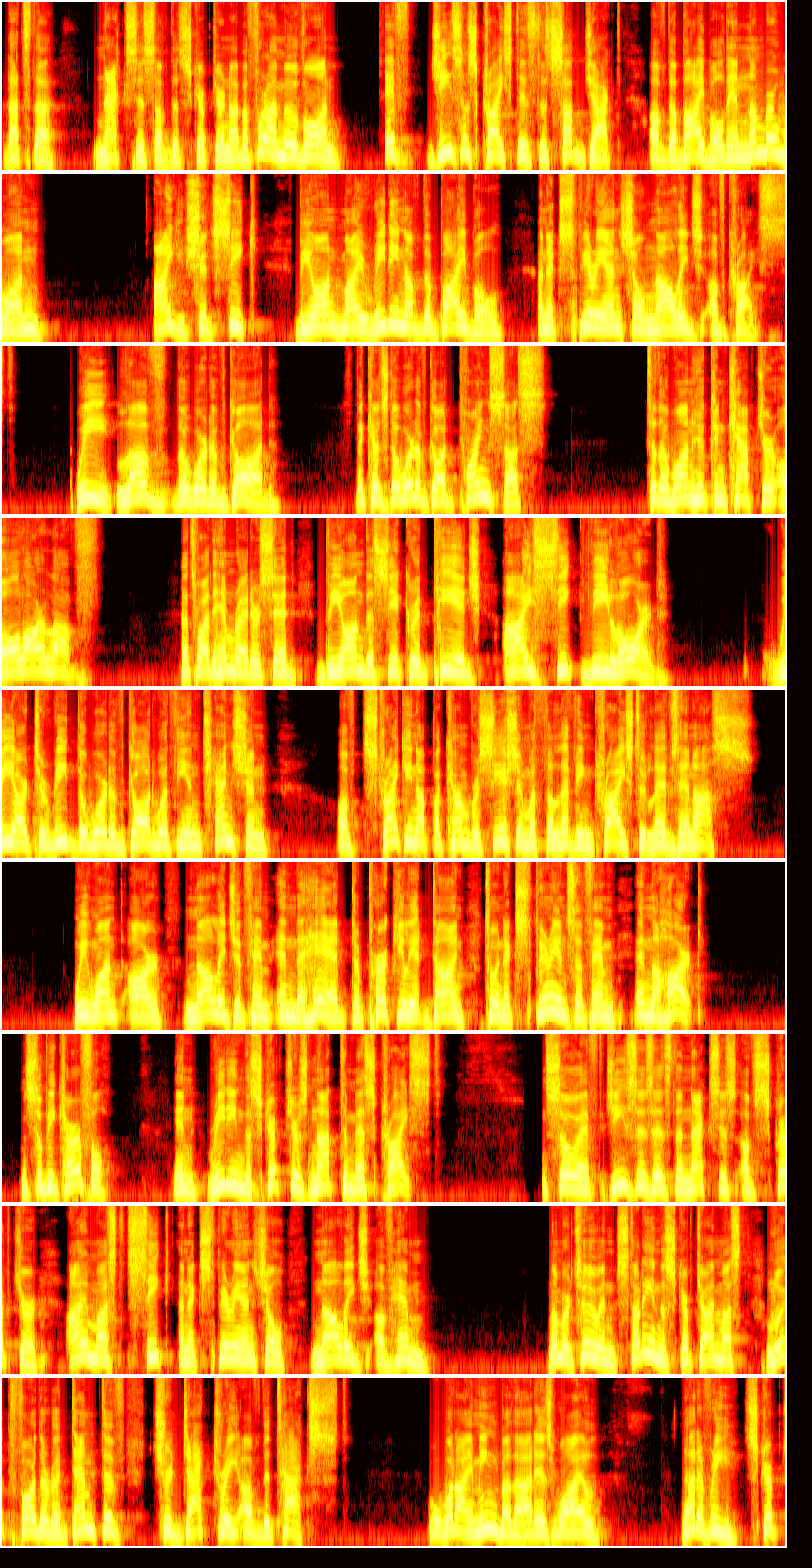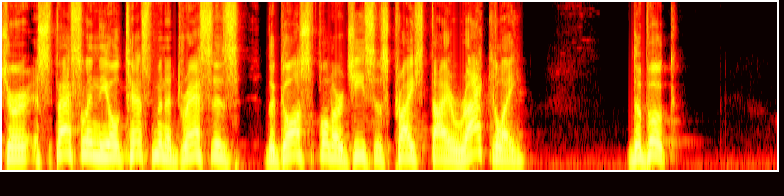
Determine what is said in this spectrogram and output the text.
That's the nexus of the scripture. Now, before I move on, if Jesus Christ is the subject of the Bible, then number one, I should seek beyond my reading of the Bible an experiential knowledge of Christ. We love the Word of God because the Word of God points us to the one who can capture all our love. That's why the hymn writer said, beyond the sacred page, I seek thee, Lord. We are to read the Word of God with the intention of striking up a conversation with the living Christ who lives in us. We want our knowledge of Him in the head to percolate down to an experience of Him in the heart. And so be careful in reading the scriptures not to miss Christ. And so if Jesus is the nexus of scripture, I must seek an experiential knowledge of Him. Number two, in studying the scripture, I must look for the redemptive trajectory of the text. What I mean by that is while not every scripture, especially in the Old Testament, addresses the gospel or Jesus Christ directly. The book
